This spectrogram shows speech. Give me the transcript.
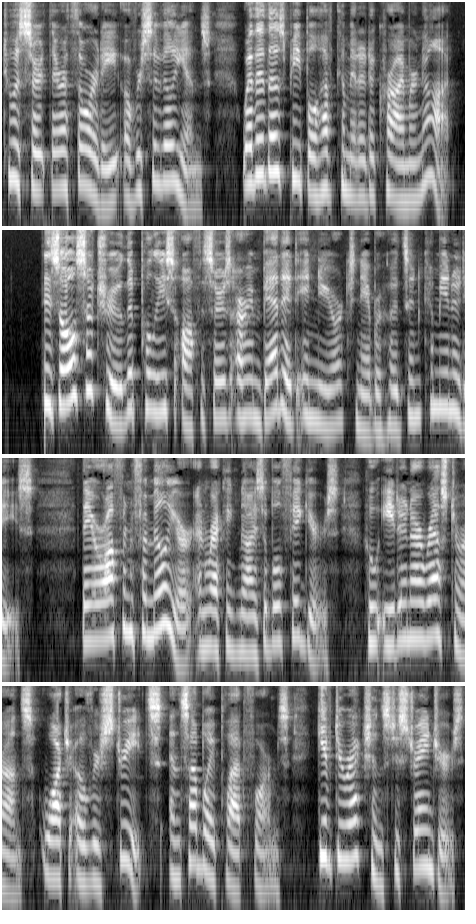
to assert their authority over civilians, whether those people have committed a crime or not. It is also true that police officers are embedded in New York's neighborhoods and communities. They are often familiar and recognizable figures who eat in our restaurants, watch over streets and subway platforms, give directions to strangers,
